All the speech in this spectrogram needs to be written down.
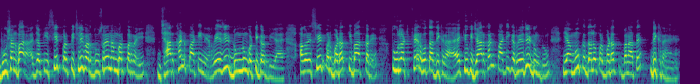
भूषण बारा, जबकि सीट पर पिछली बार दूसरे नंबर पर रही झारखंड पार्टी ने रेजी डुंगडुंग को टिकट दिया है। अगर इस सीट पर बढ़त की बात करें तो उलटफेर होता दिख रहा है, क्योंकि झारखंड पार्टी के रेजी डुंगडुंग या मुख्य दलों पर बढ़त बनाते दिख रहे हैं।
